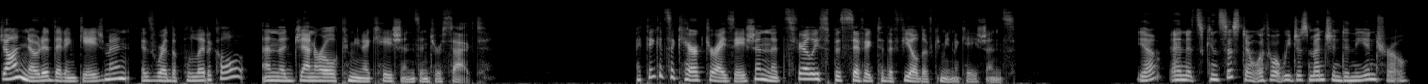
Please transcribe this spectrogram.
John noted that engagement is where the political and the general communications intersect. I think it's a characterization that's fairly specific to the field of communications. Yeah, and it's consistent with what we just mentioned in the intro.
